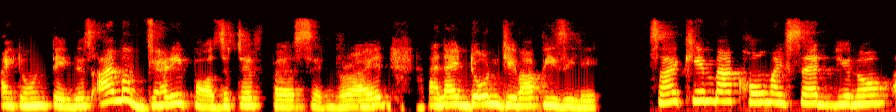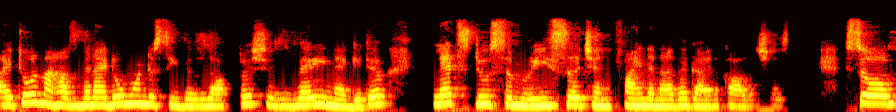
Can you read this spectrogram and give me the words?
I don't take this. I'm a very positive person right? Mm-hmm. and i don't give up easily. So i came back home. I said you know i told my husband i don't want to see this doctor. She's very negative. Let's do some research and find another gynecologist. So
